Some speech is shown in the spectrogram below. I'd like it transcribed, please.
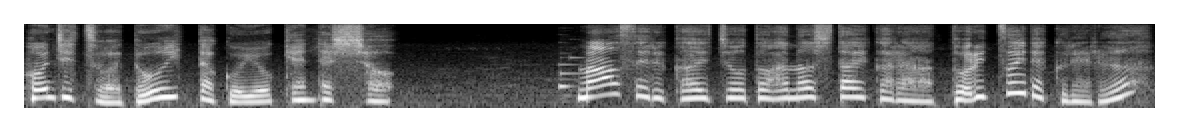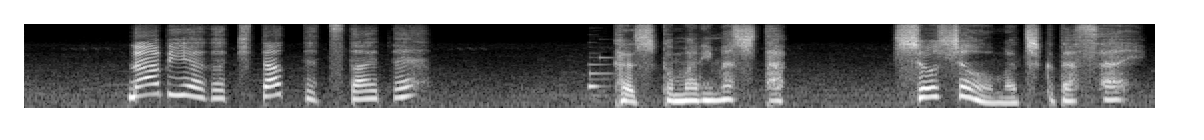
本日はどういったご用件でしょう？マーセル会長と話したいから取り継いでくれる？ナビアが来たって伝えて。かしこまりました。少々お待ちください。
